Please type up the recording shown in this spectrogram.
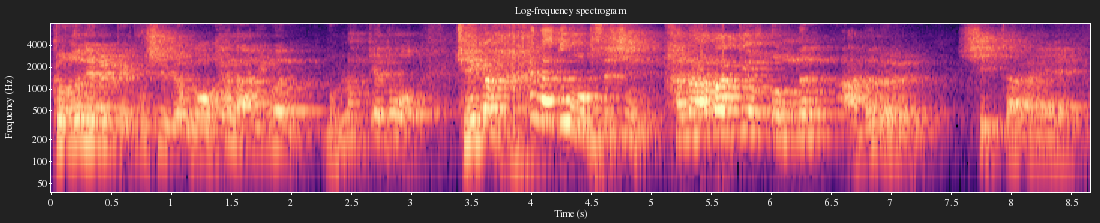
그 은혜를 베푸시려고 하나님은 놀랍게도 죄가 하나도 없으신 하나밖에 없는 아들을 십자가에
